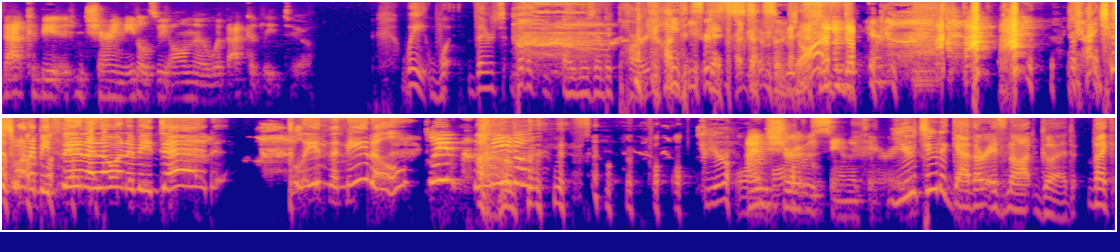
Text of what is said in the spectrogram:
that could be in sharing needles. We all know what that could lead to. Wait, what? There's but like oh, an Ozempic oh party. God, this gets- got a so dark. I just want to be thin. I don't want to be dead. Clean the needle. Clean the oh, needle. It's horrible. You're horrible. I'm sure it was sanitary. You two together is not good. Like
